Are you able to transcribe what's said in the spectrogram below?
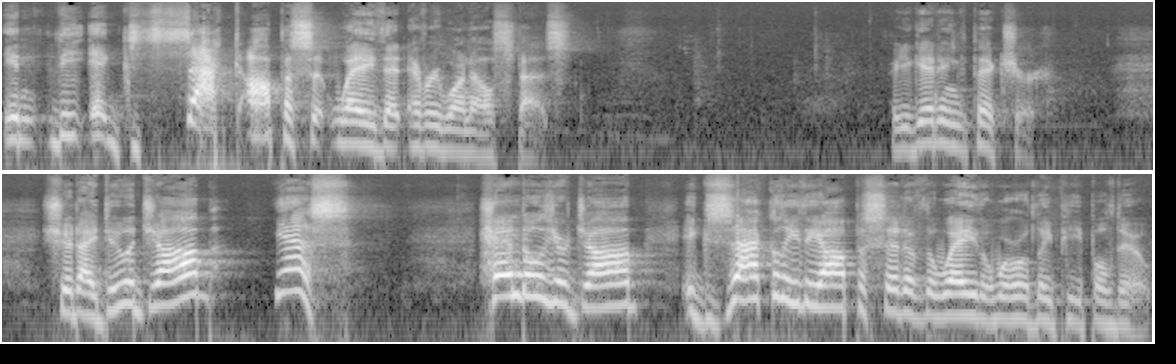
in the exact opposite way that everyone else does. Are you getting the picture? Should I do a job? Yes. Handle your job exactly the opposite of the way the worldly people do.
